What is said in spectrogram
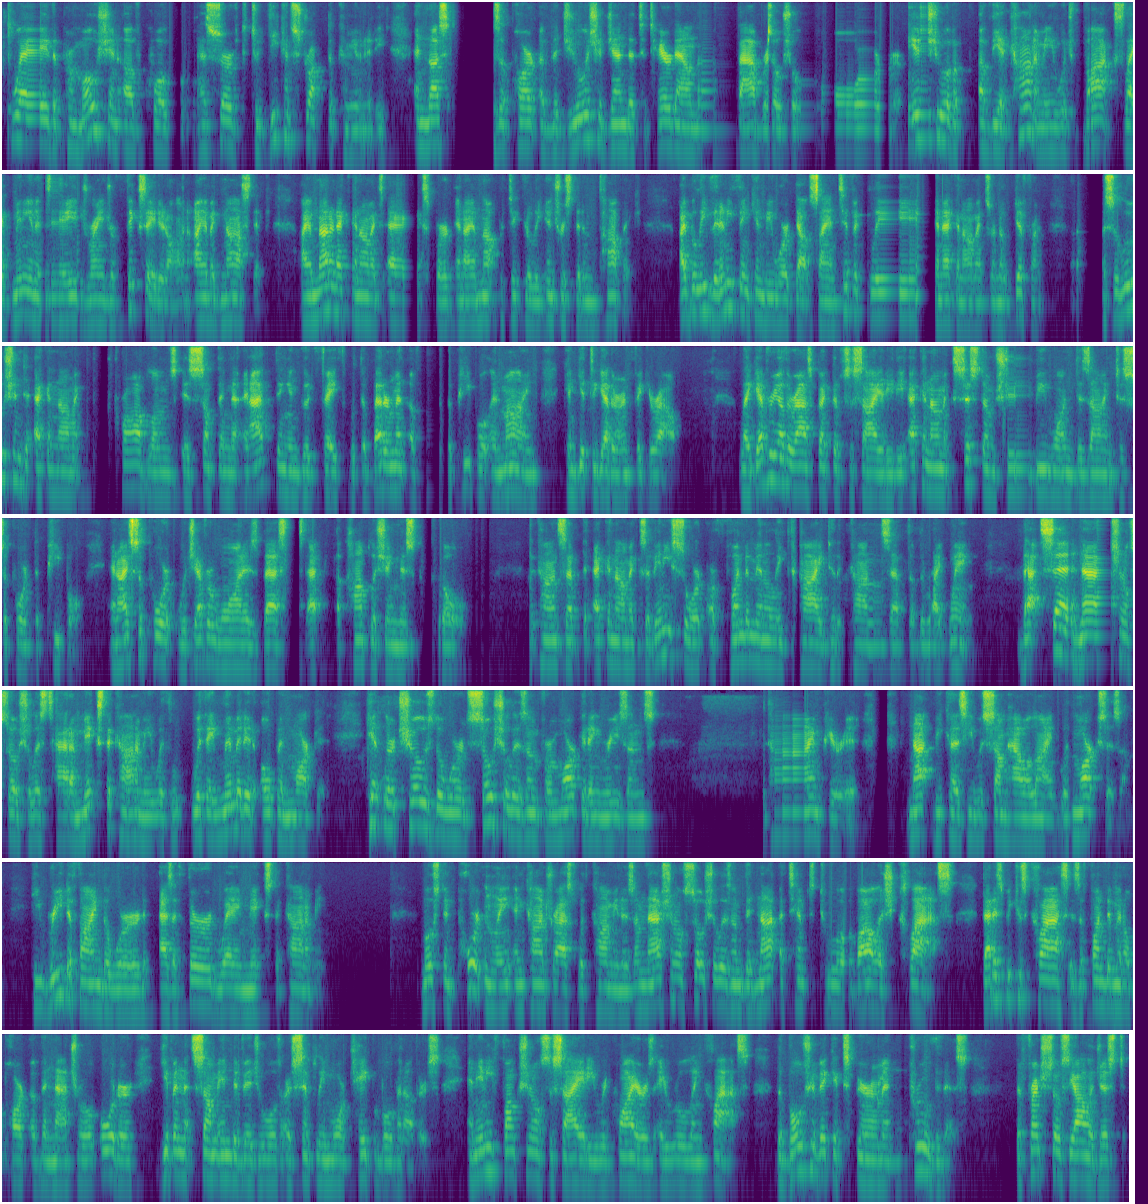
This way, the promotion of, quote, has served to deconstruct the community and thus is a part of the Jewish agenda to tear down the fabric social order. The issue of, of the economy, which Vox, like many in his age range, are fixated on, I am agnostic. I am not an economics expert and I am not particularly interested in the topic. I believe that anything can be worked out scientifically, and economics are no different a solution to economic problems is something that acting in good faith with the betterment of the people in mind can get together and figure out. Like every other aspect of society, the economic system should be one designed to support the people. And I support whichever one is best at accomplishing this goal. The concept that economics of any sort are fundamentally tied to the concept of the right wing. That said, National Socialists had a mixed economy with, with a limited open market. Hitler chose the word socialism for marketing reasons The time period, not because he was somehow aligned with Marxism. He redefined the word as a third way mixed economy. Most importantly, in contrast with communism, National Socialism did not attempt to abolish class. That is because class is a fundamental part of the natural order, given that some individuals are simply more capable than others, and any functional society requires a ruling class. The Bolshevik experiment proved this. The French sociologist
